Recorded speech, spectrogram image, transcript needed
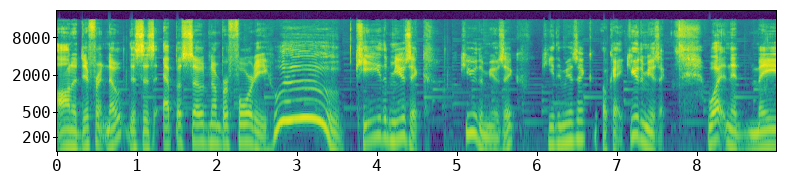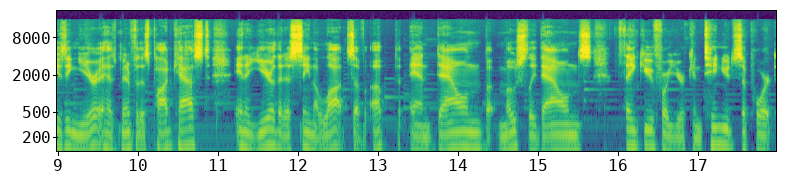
On a different note, this is episode number 40. Woo! Key the music. Cue the music. Cue the music. Okay, cue the music. What an amazing year it has been for this podcast in a year that has seen lots of up and down, but mostly downs. Thank you for your continued support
